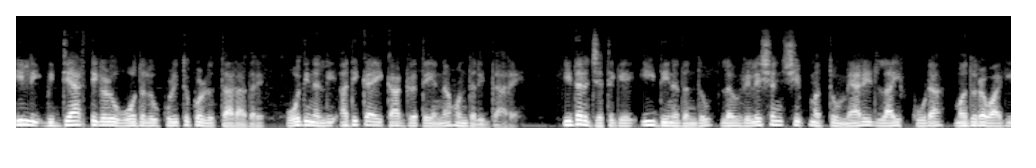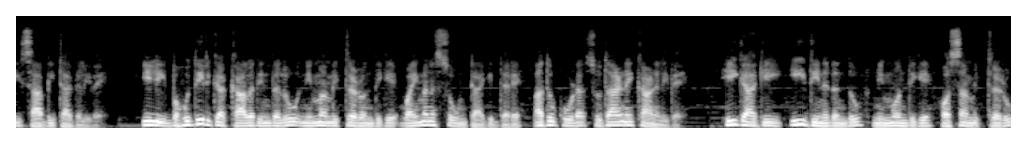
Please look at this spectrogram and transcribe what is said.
ಇಲ್ಲಿ ವಿದ್ಯಾರ್ಥಿಗಳು ಓದಲು ಕುಳಿತುಕೊಳ್ಳುತ್ತಾರಾದರೆ ಓದಿನಲ್ಲಿ ಅಧಿಕ ಏಕಾಗ್ರತೆಯನ್ನು ಹೊಂದಲಿದ್ದಾರೆ. ಇದರ ಜೊತೆಗೆ ಈ ದಿನದಂದು ಲವ್ ರಿಲೇಶನ್ಶಿಪ್ ಮತ್ತು ಮ್ಯಾರಿಡ್ ಲೈಫ್ ಕೂಡ ಮಧುರವಾಗಿ ಸಾಬೀತಾಗಲಿವೆ. ಇಲ್ಲಿ ಬಹುದೀರ್ಘ ಕಾಲದಿಂದಲೂ ನಿಮ್ಮ ಮಿತ್ರರೊಂದಿಗೆ ವೈಮನಸ್ಸು ಉಂಟಾಗಿದ್ದರೆ ಅದು ಕೂಡ ಸುಧಾರಣೆ ಕಾಣಲಿದೆ. ಹೀಗಾಗಿ ಈ ದಿನದಂದು ನಿಮ್ಮೊಂದಿಗೆ ಹೊಸ ಮಿತ್ರರು,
